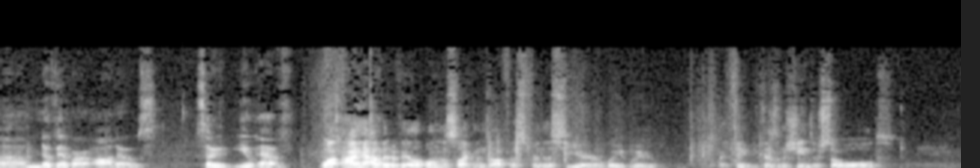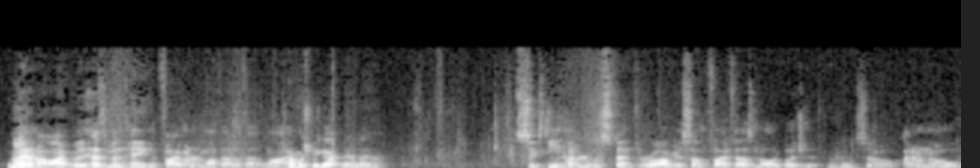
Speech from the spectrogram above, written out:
um, November autos. So you have. Well, I have it available in the selectman's office for this year. We, we, I think because the machines are so old, We I don't know, I, it hasn't been paying five hundred a month out of that line. how much we got in there now? Sixteen hundred was spent through August on the five thousand dollar budget, Mm-hmm. so I don't know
